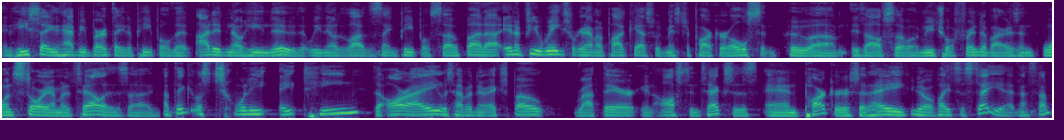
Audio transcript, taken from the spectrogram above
and he's saying happy birthday to people that I didn't know he knew that we know a lot of the same people. So, but uh, in a few weeks, we're going to have a podcast with Mr. Parker Olson, who um, is also a mutual friend of ours. And one story I'm going to tell is uh, I think it was 2018, the RIA was having their expo right there in Austin, Texas. And Parker said, Hey, you have a place to stay yet? And I said, I'm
